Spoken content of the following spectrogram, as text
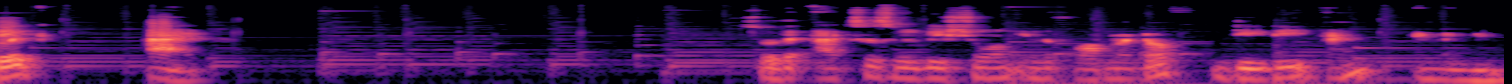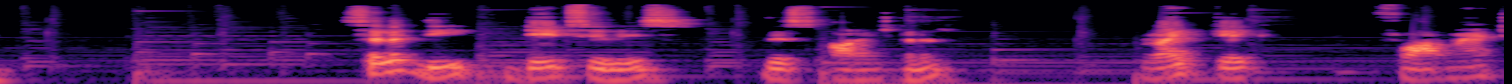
click add. So the axis will be shown in the format of DD and MMM select the date series this orange color. Right click format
